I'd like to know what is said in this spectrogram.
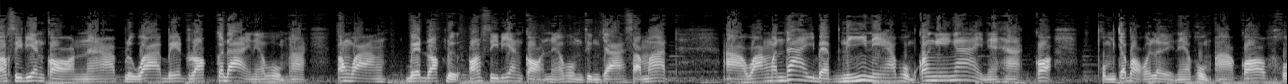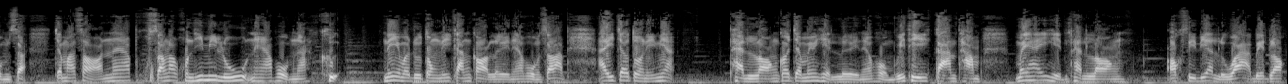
ออกซิเดียนก่อนนะครับ หรือว่าเบสร็อกก็ได้นะครับผมอ่าต้องวางเบสร็อกหรือออกซิเดียนก่อนนะครับผมถึงจะสามารถอ่าวางมันได้แบบนี้นะครับผมก็ง่าย ๆนะฮะก็ผมจะบอกไว้เลยนะครับผมอ่าก็ผมจะจะมาสอนนะครับสำหรับคนที่ไม่รู้นะครับผมนะคือนี่มาดูตรงนี้กันก่อนเลยนะครับผมสำหรับไอ้เจ้าตัวนี้เนี่ยแผ่นรองก็จะไม่เห็นเลยนะครับผมวิธีการทำไม่ให้เห็นแผ่นรอง ออกซิเดียนหรือว่าเบสล็อก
